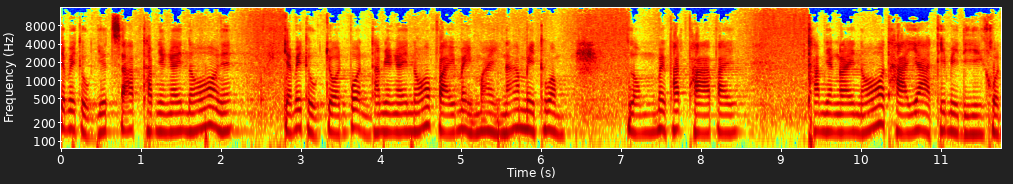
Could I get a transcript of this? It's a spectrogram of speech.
จะไม่ถูกยึดทรัพย์ทำยังไงนาะเนี่ย จะไม่ถูกโจรป้นทำยังไงนาะไฟไม่ไหม้น้ำไม่ท่วม ลมไม่พัดพาไปทำยังไงนาะทายาทที่ไม่ดีคน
